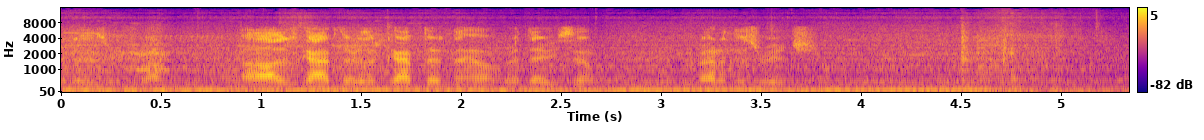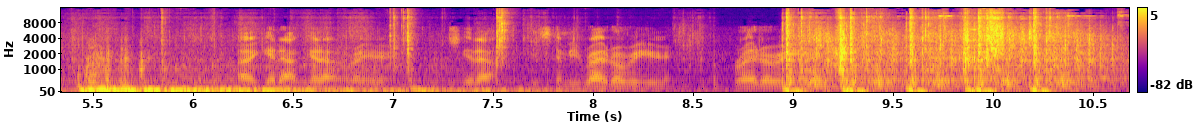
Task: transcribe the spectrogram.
It is a truck. Oh, there's a guy there. There's a guy there in the hill. Right there. You see him? Right on this ridge. Alright, get out, get out. Right here. Just get out. He's gonna be right over here. Right over here.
